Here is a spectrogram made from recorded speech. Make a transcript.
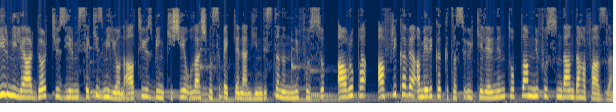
1 milyar 428 milyon 600 bin kişiye ulaşması beklenen Hindistan'ın nüfusu, Avrupa, Afrika ve Amerika kıtası ülkelerinin toplam nüfusundan daha fazla.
